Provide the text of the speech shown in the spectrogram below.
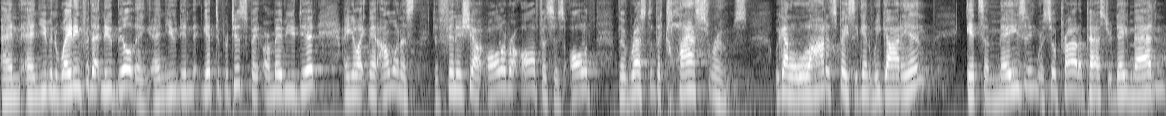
and, and you've been waiting for that new building and you didn't get to participate, or maybe you did, and you're like, man, I want us to finish out all of our offices, all of the rest of the classrooms. We got a lot of space. Again, we got in. It's amazing. We're so proud of Pastor Dave Madden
